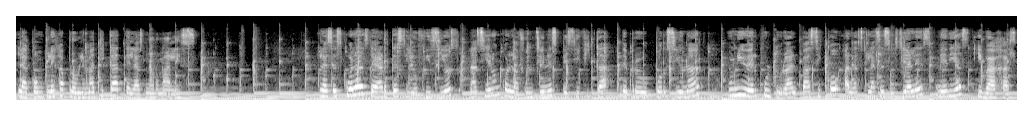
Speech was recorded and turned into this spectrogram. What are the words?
la compleja problemática de las normales. Las escuelas de artes y oficios nacieron con la función específica de proporcionar un nivel cultural básico a las clases sociales medias y bajas.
